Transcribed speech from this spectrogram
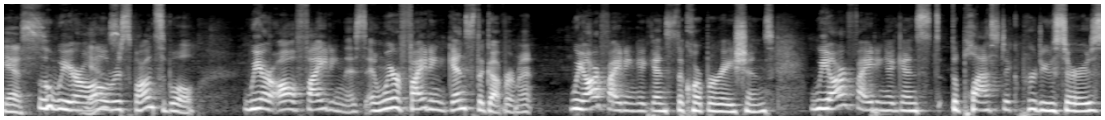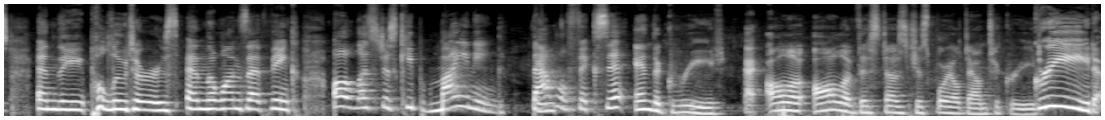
Yes. we are all responsible. We are all fighting this, and we're fighting against the government. We are fighting against the corporations. We are fighting against the plastic producers and the polluters and the ones that think, oh, let's just keep mining. That will fix it. And the greed. All of, all of this does just boil down to greed. Greed.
